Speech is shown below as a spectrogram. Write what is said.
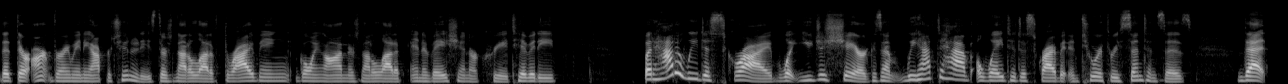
that there aren't very many opportunities. There's not a lot of thriving going on, there's not a lot of innovation or creativity. But how do we describe what you just shared? Because um, we have to have a way to describe it in two or three sentences that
